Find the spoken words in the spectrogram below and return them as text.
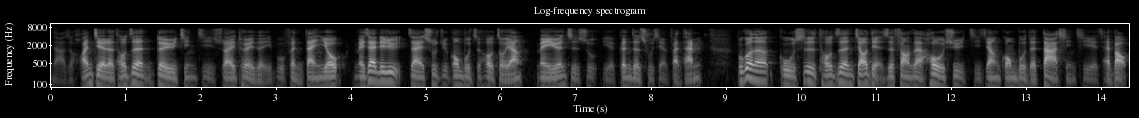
那是缓解了投资人对于经济衰退的一部分担忧。美债利率在数据公布之后走扬，美元指数也跟着出现反弹。不过呢，股市投资人焦点是放在后续即将公布的大型企业财报，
